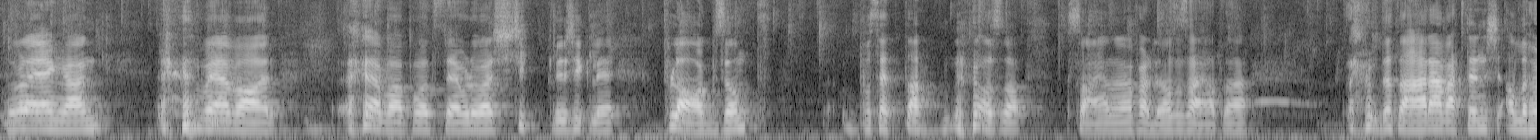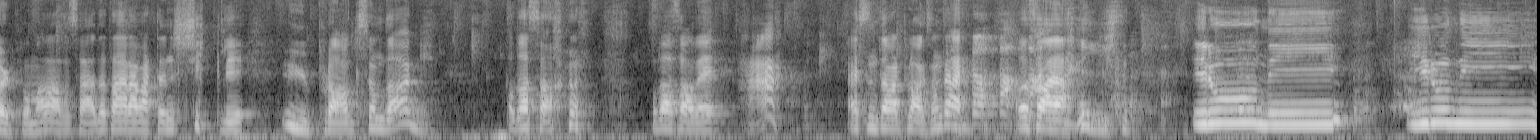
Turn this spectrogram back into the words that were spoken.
Det var det en gang hvor jeg var, jeg var på et sted hvor det var skikkelig, skikkelig plagsomt på sett. da. Og så sa jeg når jeg var ferdig, da, så sa jeg at eh, dette her har vært en, alle hørte på meg da, så sa jeg dette her har vært en skikkelig uplagsom dag. Og da sa, og da sa de Hæ? Jeg syns det har vært plagsomt, jeg. Og da sa jeg Ironi! Ironi!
